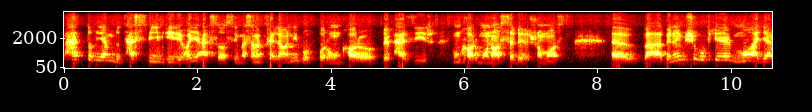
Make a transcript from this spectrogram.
حتی میگم تصمیم گیری های اساسی مثلا فلانی گفت برو اون کار رو بپذیر اون کار مناسب شماست. و به میشه گفت که ما اگر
